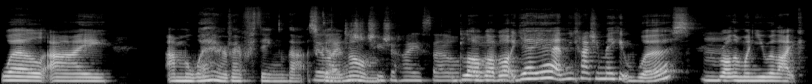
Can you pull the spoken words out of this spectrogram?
well, I am aware of everything that's You're going like, on you choose your higher self? blah blah blah. Yeah, yeah, and you can actually make it worse Mm. rather than when you were like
